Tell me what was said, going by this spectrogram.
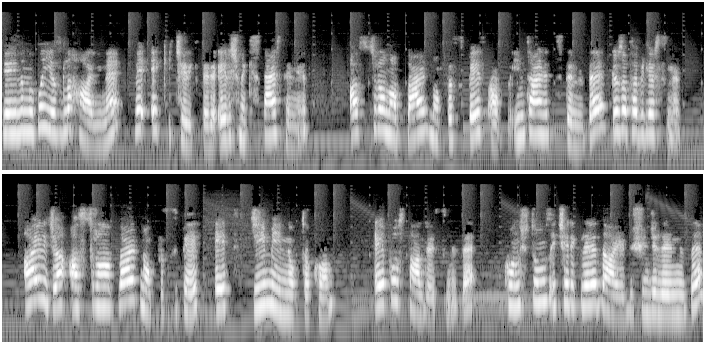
Yayınımızın yazılı haline ve ek içeriklere erişmek isterseniz astronotlar.space adlı internet sitemize göz atabilirsiniz. Ayrıca astronotlar.space@gmail.com e-posta adresimize konuştuğumuz içeriklere dair düşüncelerinizi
